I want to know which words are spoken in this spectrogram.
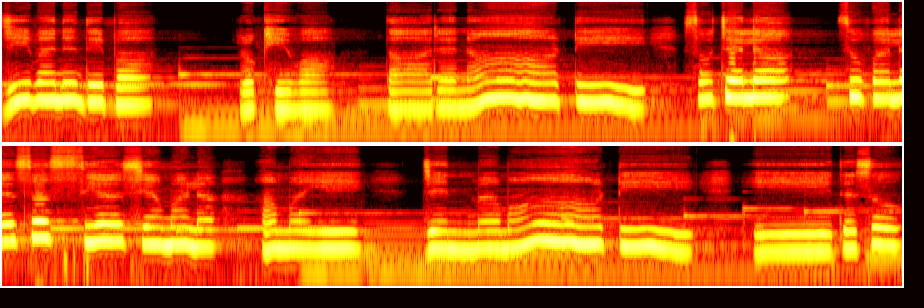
जीवन देबा देवा तारनाटी सुचला സുഫലസസ്യശ്യമള അമയേ ജന്മമാട്ടി. ഏതസോ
